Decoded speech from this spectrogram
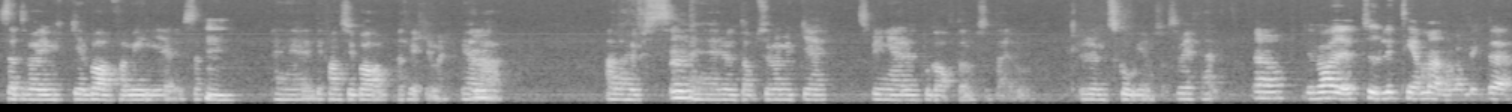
Så att det var ju mycket barnfamiljer. Så att, Mm. eh, det fanns ju barn att leka med i alla, Mm. alla hus Mm. eh, runt om. Så det var mycket springa runt på gatan och sånt där. Och runt skogen och så. Det var jättehärligt. Ja, det var ju ett tydligt tema när man byggde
